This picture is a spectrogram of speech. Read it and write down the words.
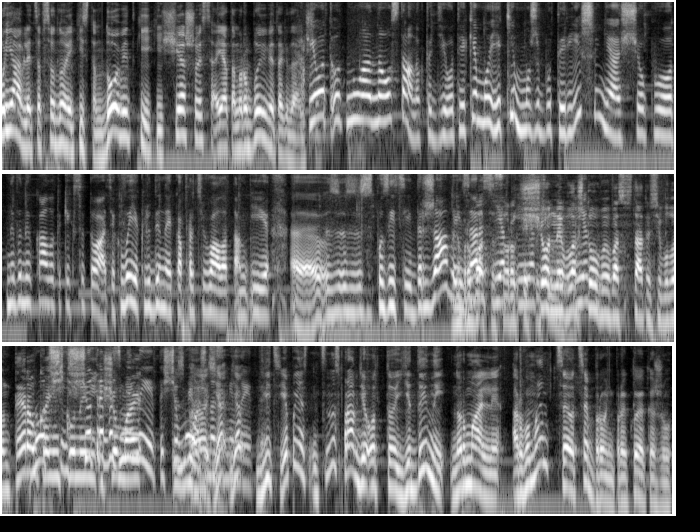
Появляться все одно якісь там довідки, якісь ще щось, а я там робив і так далі. І от, от ну а наостанок тоді, от яке яким може бути рішення, щоб от не виникало таких ситуацій? Ви як людина, яка працювала там і е, з, з- з позиції держави, і зараз як, 40 і як Що не як- влаштовує вас в статусі волонтера Ну, українського що нині, і треба має змінити? Що можна я, змінити? Я, дивіться, я поясню. Це насправді от єдиний нормальний аргумент це оце бронь, про яку я кажу.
